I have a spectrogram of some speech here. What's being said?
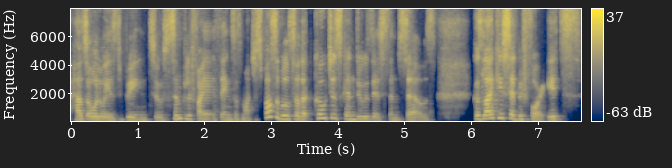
has always been to simplify things as much as possible so that coaches can do this themselves because like you said before it's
